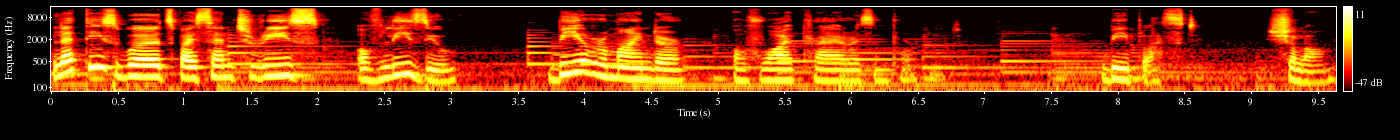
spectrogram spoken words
Let these words by. Therese of Lisieux be a reminder of why prayer is important. Be blessed. Shalom.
